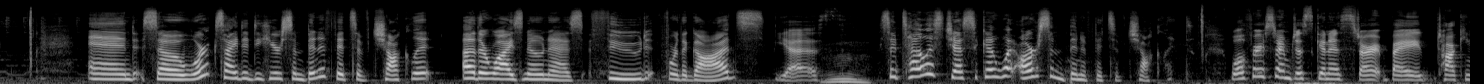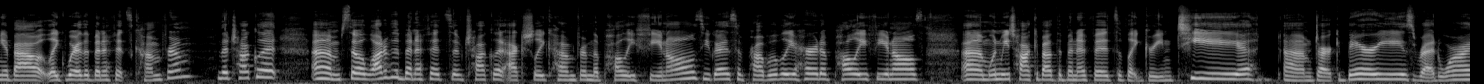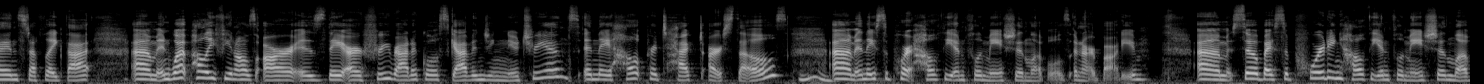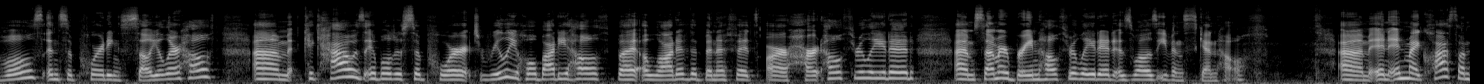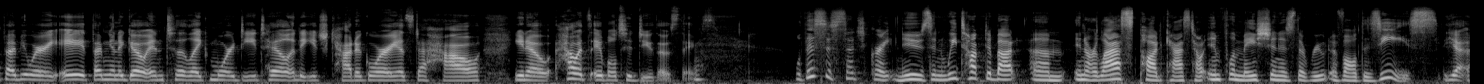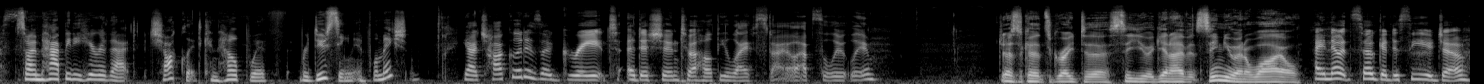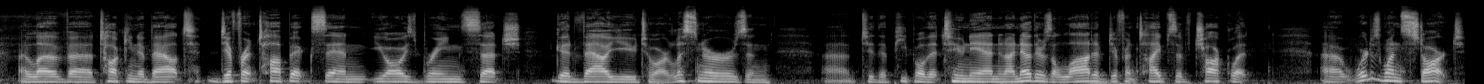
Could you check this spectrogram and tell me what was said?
And so we're excited to hear some benefits of chocolate, otherwise known as food for the gods. Yes. Mm. So tell us, Jessica, what are some benefits of chocolate? Well, first, I'm just going to start by talking about like where the benefits come from the chocolate. Um, so a lot of the benefits of chocolate actually come from the polyphenols. You guys have probably heard of polyphenols um, when we talk about the benefits of like green tea, um, dark berries, red wine, stuff like that. Um, and what polyphenols are is they are free radical scavenging nutrients and they help protect our cells mm. Um, and they support healthy inflammation levels in our body. Um, so by supporting healthy inflammation levels and supporting cellular health, um, cacao is able to support really whole body health, but a lot of the benefits are heart health related. Um, some are brain health related, as well as even skin health. Um, and in my class on February 8th, I'm going to go into like more detail into each category as to how, you know, how it's able to do those things. Well, this is such great news. And we talked about um, in our last podcast how inflammation is the root of all disease. Yes. So I'm happy to hear that chocolate can help with reducing inflammation. Yeah, chocolate is a great addition to a healthy lifestyle. Absolutely. Jessica, it's great to see you again. I haven't seen you in a while. I know it's so good to see you, Joe. I love uh, talking about different topics, and you always bring such good value to our listeners and uh, to the people that tune in. And I know there's a lot of different types of chocolate. Uh, where does one start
